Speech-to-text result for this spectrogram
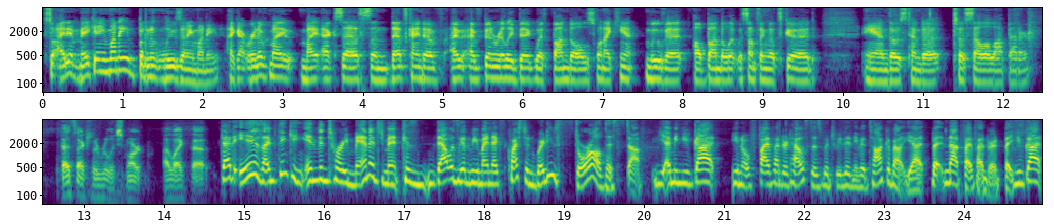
So I didn't make any money, but I didn't lose any money. I got rid of my my excess, and that's kind of I, I've been really big with bundles. When I can't move it, I'll bundle it with something that's good and those tend to to sell a lot better. That's actually really smart. I like that. That is. I'm thinking inventory management because that was going to be my next question. Where do you store all this stuff? I mean, you've got, you know, 500 houses, which we didn't even talk about yet, but not 500, but you've got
